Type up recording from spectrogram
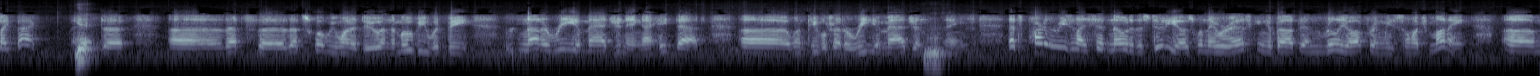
fight back. Yeah. And, uh, uh, that's uh, that's what we want to do, and the movie would be not a reimagining. I hate that uh, when people try to reimagine mm. things. that's part of the reason I said no to the studios when they were asking about and really offering me so much money. Um,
